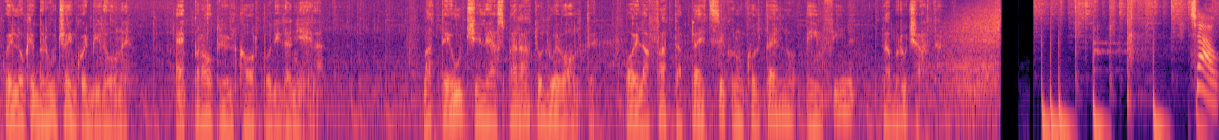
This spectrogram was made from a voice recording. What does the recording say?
Quello che brucia in quel bidone è proprio il corpo di Daniela. Matteucci le ha sparato due volte, poi l'ha fatta a pezzi con un coltello e infine l'ha bruciata. Ciao,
